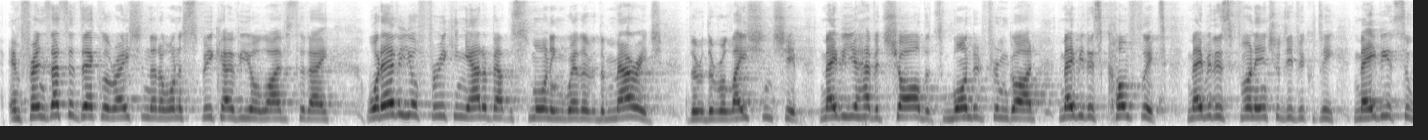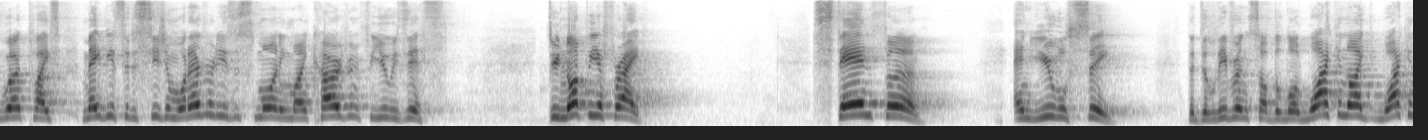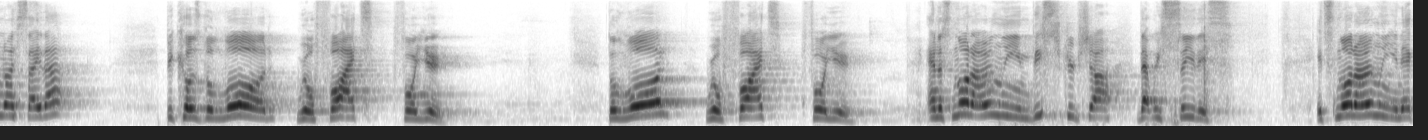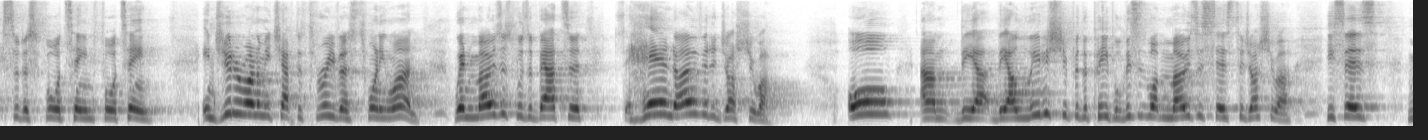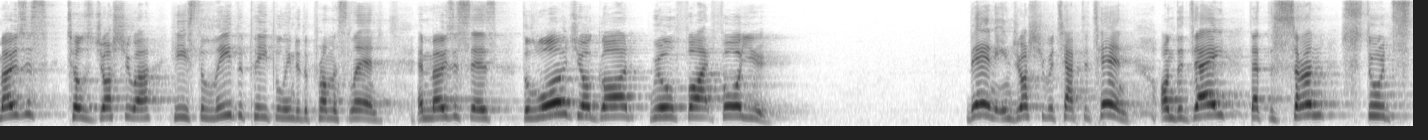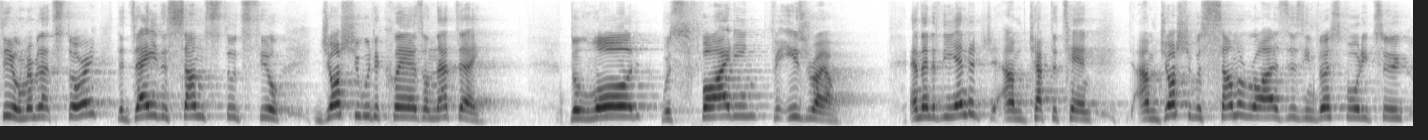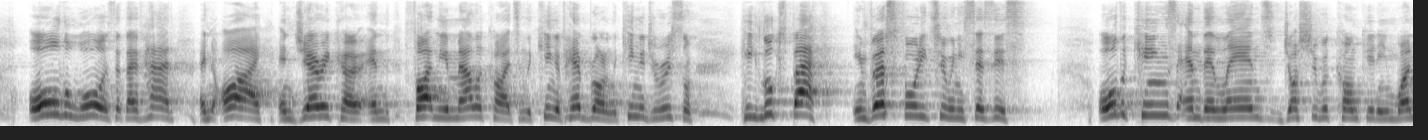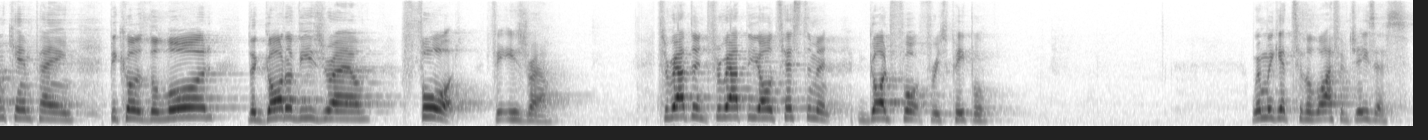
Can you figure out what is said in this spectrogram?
And friends, that's a declaration that I want to speak over your lives today. Whatever you're freaking out about this morning, whether the marriage, the, the relationship, maybe you have a child that's wandered from God, maybe there's conflict, maybe there's financial difficulty, maybe it's the workplace, maybe it's a decision, whatever it is this morning, my encouragement for you is this do not be afraid. Stand firm, and you will see the deliverance of the Lord. Why can I, why can I say that? Because the Lord will fight for you. The Lord will fight for you. And it's not only in this scripture that we see this, it's not only in Exodus 14 14. In Deuteronomy chapter 3, verse 21, when Moses was about to hand over to Joshua all um, the, uh, the uh, leadership of the people, this is what Moses says to Joshua. He says, Moses tells Joshua he is to lead the people into the promised land. And Moses says, The Lord your God will fight for you. Then in Joshua chapter 10, on the day that the sun stood still, remember that story? The day the sun stood still, Joshua declares on that day, the Lord was fighting for Israel. And then at the end of um, chapter 10, um, Joshua summarizes in verse 42 all the wars that they've had in Ai and Jericho and fighting the Amalekites and the king of Hebron and the king of Jerusalem. He looks back in verse 42 and he says this All the kings and their lands Joshua conquered in one campaign because the Lord, the God of Israel, fought for Israel. Throughout the, throughout the Old Testament, God fought for his people. When we get to the life of Jesus,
